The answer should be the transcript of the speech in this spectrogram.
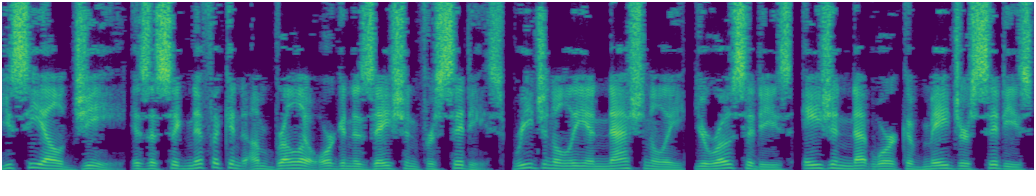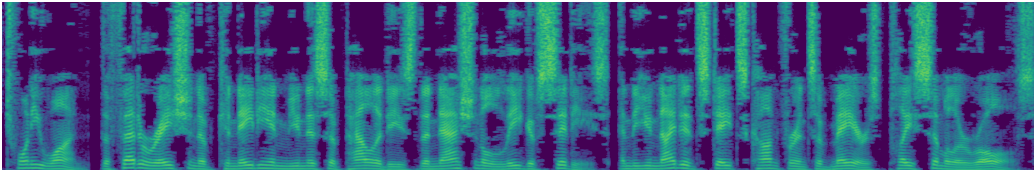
UCLG is a significant umbrella organization for cities, regionally and nationally, Eurocities, Asian Network of Major Cities 21, the Federation of Canadian Municipalities the National League of Cities, and the United States Conference of Mayors play similar roles.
